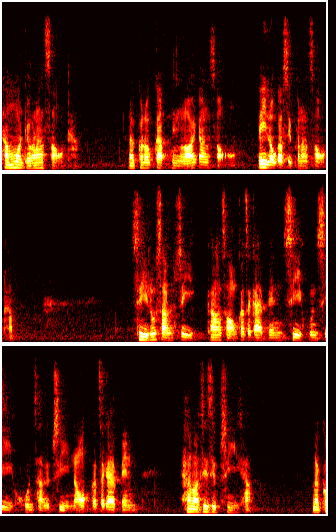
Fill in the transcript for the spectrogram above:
ทั้งหมดยกกำลังสองครับ แล้วก็ลบกับ100กำลังสองเอ้ยลบกับ10กำลังสองครับ4รูท34กำลังสองก็จะกลายเป็น4คูณ4คูณ34เนาะก็จะกลายเป็น544ครับ แล้วก็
